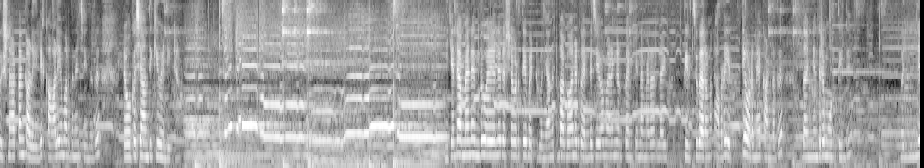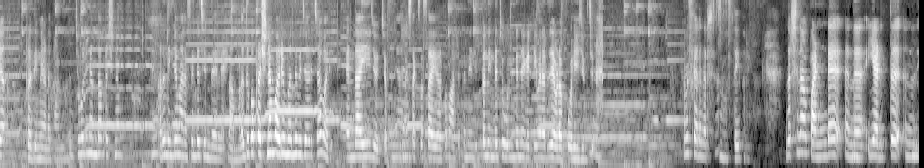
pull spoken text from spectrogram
കൃഷ്ണാട്ടം കളിയിൽ കാളിയമർദ്ദനം ചെയ്യുന്നത് രോഗശാന്തിക്ക് വേണ്ടിയിട്ടാണ്. എനിക്ക് എന്റെ അമ്മേനെ എന്ത് പോയാലും രക്ഷപ്പെടുത്തിയേ പറ്റുള്ളൂ. ഞാൻ എന്നിട്ട് ഭഗവാൻ എടുത്തു എന്റെ ജീവൻ വേണമെങ്കിൽ എടുത്തു. എനിക്ക് എന്റെ അമ്മയുടെ ലൈഫ് തിരിച്ചു തരണം. അവിടെ എത്തിയ ഉടനെ കണ്ടത് ധന്യന്തരമൂർത്തിന്റെ വലിയ പ്രതിമയാണ് കാണുന്നത്. ജോലിന് എന്താ പ്രശ്നം? അത് നിന്റെ മനസ്സിന്റെ ചിന്തയല്ലേ? നമ്മളിതിപ്പോൾ പ്രശ്നം വരുമെന്ന് വിചാരിച്ചാൽ വരും. എന്തായി ചോദിച്ചു. അപ്പം ഞാൻ സക്സസ് ആയി. അപ്പൊ മാഷപ്പം ഇപ്പൊ നിന്റെ ജോലിന്റെ നെഗറ്റീവ് എനർജി എവിടെ പോയി ചോദിച്ചു. നമസ്കാരം ദർശന. നമസ്തേ പറയും. ദർശന പണ്ട് ഈ അടുത്ത്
